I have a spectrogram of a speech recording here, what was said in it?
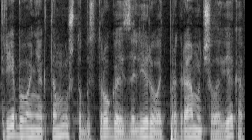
Требование к тому, чтобы строго изолировать программу человеков,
